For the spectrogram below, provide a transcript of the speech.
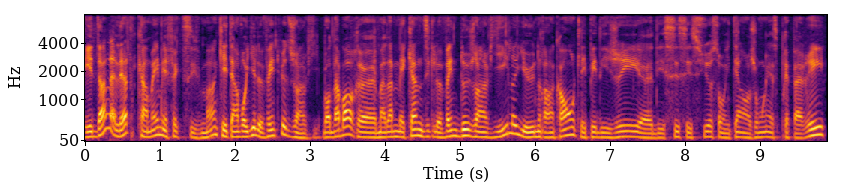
Et dans la lettre, quand même, effectivement, qui a été envoyée le 28 janvier. Bon, d'abord, euh, Mme McCann dit que le 22 janvier, là, il y a eu une rencontre. Les PDG euh, des six CCIUS ont été enjoints à se préparer.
